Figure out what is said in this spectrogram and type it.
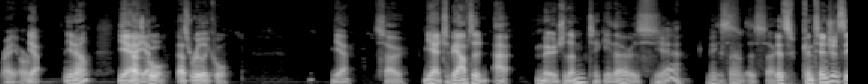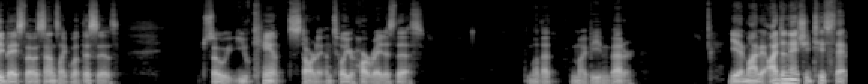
Right? Or Yeah. you know, Yeah, that's yeah, cool. That's really cool. yeah. So yeah, to be able to uh, merge them together is Yeah, makes is, sense. is It's contingency based though. It sounds like what this is. So you can't start it until your heart rate is this. Well, that might be even better. Yeah, maybe. I didn't actually test that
